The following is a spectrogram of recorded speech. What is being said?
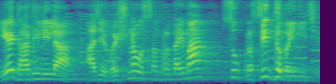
એ ઢાઢી લીલા આજે વૈષ્ણવ સંપ્રદાયમાં સુપ્રસિદ્ધ બની છે.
